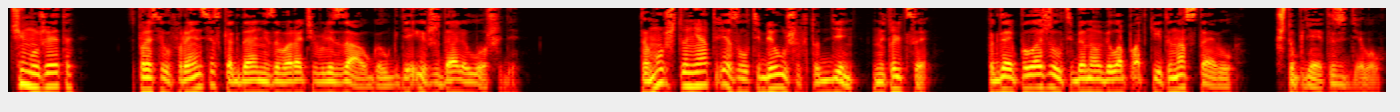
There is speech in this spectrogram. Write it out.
Чему же это? Спросил Фрэнсис, когда они заворачивали за угол, где их ждали лошади. Тому, что не отрезал тебе уши в тот день, на тельце, когда я положил тебя на обе лопатки, и ты настаивал, чтоб я это сделал.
